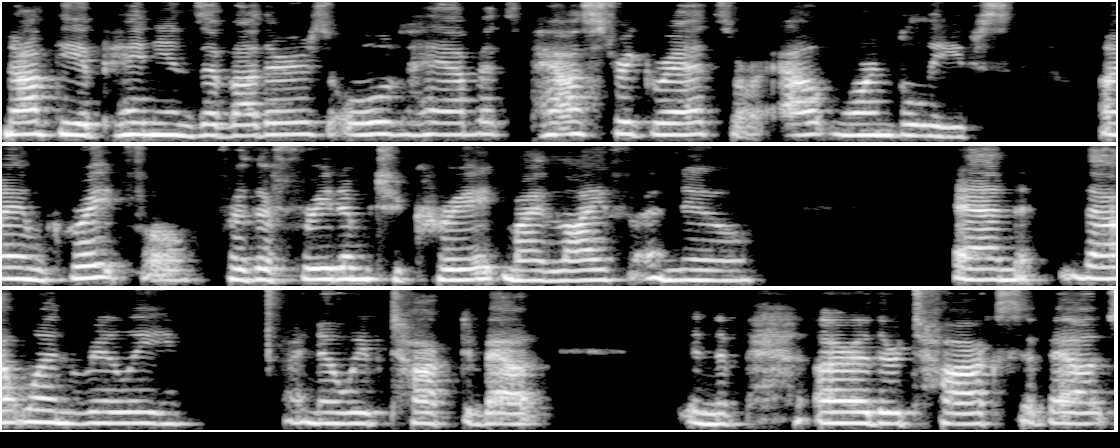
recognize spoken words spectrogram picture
not the opinions of others, old habits, past regrets, or outworn beliefs. I am grateful for the freedom to create my life anew. And that one really, I know we've talked about in the our other talks about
